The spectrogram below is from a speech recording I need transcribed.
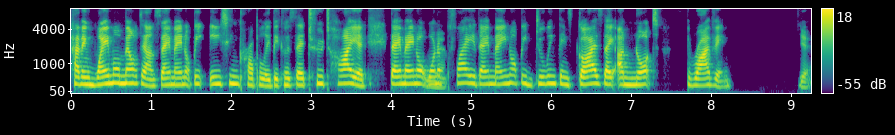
having way more meltdowns. They may not be eating properly because they're too tired. They may not want to play. They may not be doing things. Guys, they are not thriving. Yeah.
